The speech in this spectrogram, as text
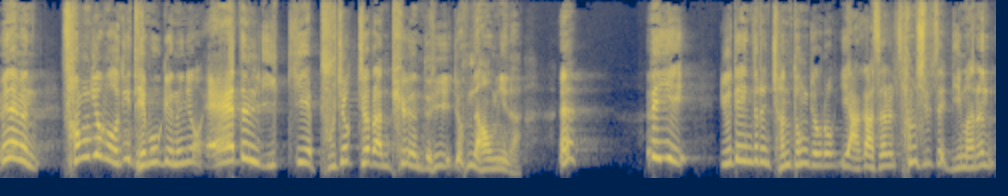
왜냐하면 성경 어디 대목에는요, 애들 읽기에 부적절한 표현들이 좀 나옵니다. 예? 근데 이 유대인들은 전통적으로 이 아가서를 30세 미만은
